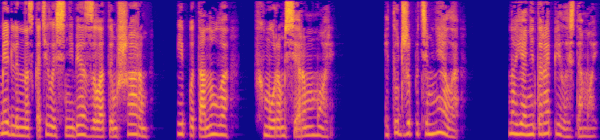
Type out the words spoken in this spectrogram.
медленно скатилось с небес золотым шаром и потонуло в хмуром сером море. И тут же потемнело, но я не торопилась домой.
